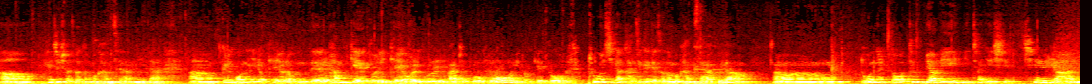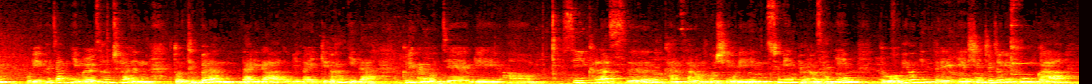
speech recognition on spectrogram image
어, 해주셔서 너무 감사합니다. 아, 그리고 오늘 이렇게 여러분들 함께 또 이렇게 얼굴 마주보고 이렇게 또 좋은 시간 가지게 돼서 너무 감사하고요. 어, 또 오늘 또 특별히 2027년 우리 회장님을 선출하는 또 특별한 날이라 의미가 있기도 합니다. 그리고 이제 우리 어, C 클래스 강사로 모신 우리 임수민 변호사님 또 회원님들에게 실질적인 도움과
